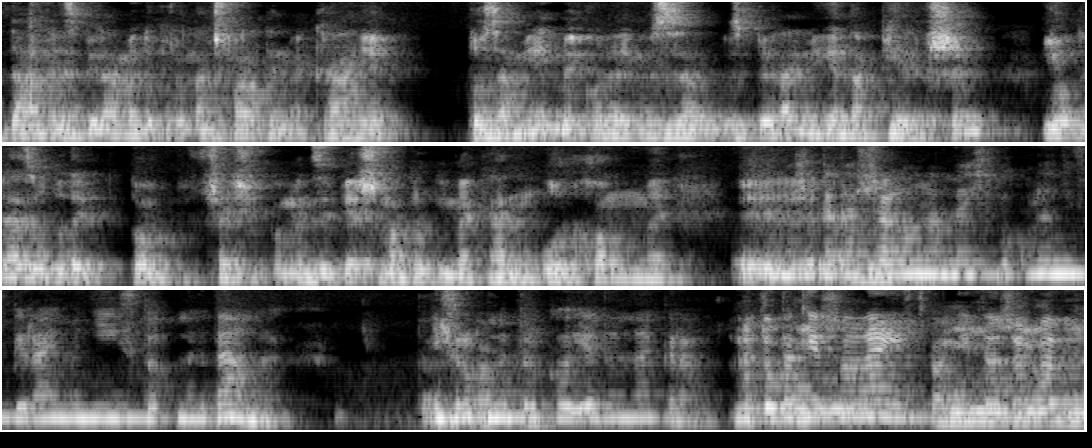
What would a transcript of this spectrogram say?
dane zbieramy dopiero na czwartym ekranie, to zamieńmy kolejność, zbierajmy je na pierwszym i od razu tutaj po przejściu pomiędzy pierwszym a drugim ekranem uruchommy. e, Może taka algorytmy. szalona myśl, w ogóle nie zbierajmy nieistotnych danych. I Też zróbmy prawda. tylko jeden ekran. No to, to takie mój- szaleństwo, Mój nie to, żeby... ulubiony,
